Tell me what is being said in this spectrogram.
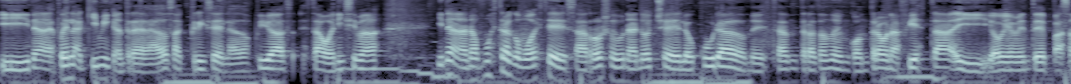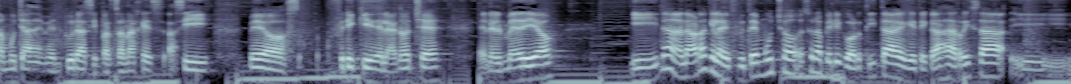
Y nada, después la química entre las dos actrices, las dos pibas, está buenísima. Y nada, nos muestra como este desarrollo de una noche de locura donde están tratando de encontrar una fiesta y obviamente pasan muchas desventuras y personajes así medios frikis de la noche en el medio. Y nada, la verdad que la disfruté mucho. Es una peli cortita que te cagas de risa y,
